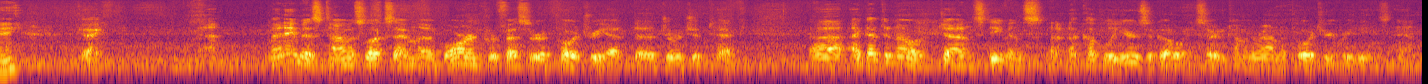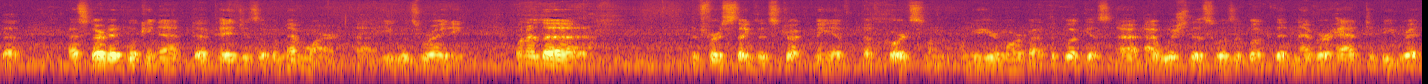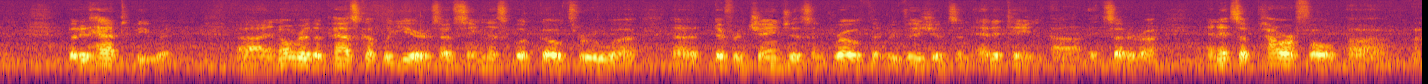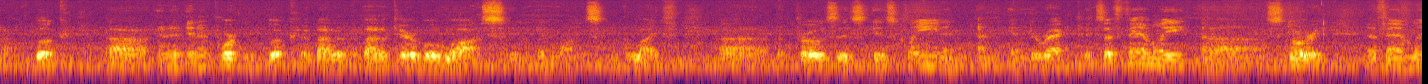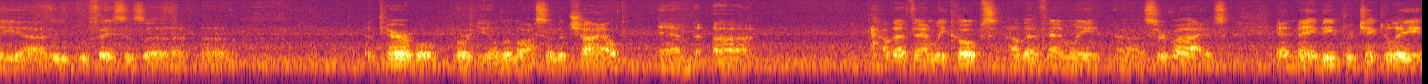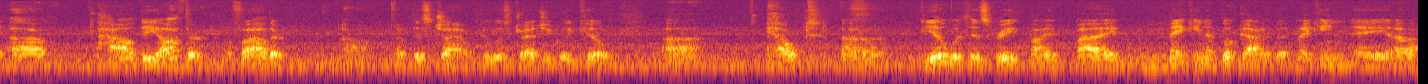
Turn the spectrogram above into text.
Okay. Okay. Uh, My name is Thomas Lux. I'm a Bourne Professor of Poetry at uh, Georgia Tech. Uh, I got to know John Stephens a, a couple of years ago when he started coming around to poetry readings, and uh, I started looking at uh, pages of a memoir uh, he was writing. One of the the first things that struck me, of, of course, when, when you hear more about the book is I, I wish this was a book that never had to be written but it had to be written. Uh, and over the past couple of years, I've seen this book go through uh, uh, different changes and growth and revisions and editing, uh, etc. And it's a powerful uh, uh, book and an important book about a, about a terrible loss in, in one's life. the prose is, is clean and, and, and direct. It's a family story a family who faces a, a, a, terrible ordeal, the loss of a child, and uh, how that family copes, how that family uh, survives, and maybe particularly uh, how the author, the father uh, of this child who was tragically killed, uh, helped deal with his grief by by making a book out of it, making a uh,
